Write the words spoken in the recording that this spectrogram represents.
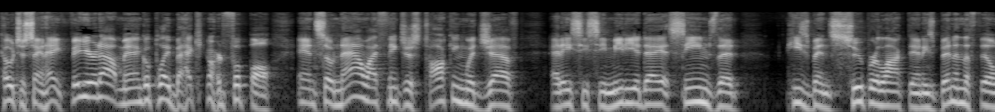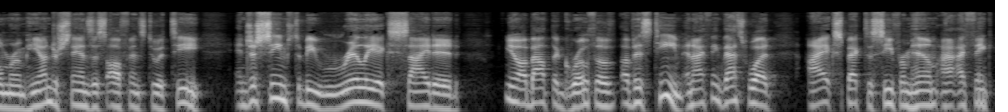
coaches saying, "Hey, figure it out, man. Go play backyard football." And so now I think just talking with Jeff at ACC Media Day, it seems that He's been super locked in. He's been in the film room. He understands this offense to a T and just seems to be really excited, you know, about the growth of, of his team. And I think that's what I expect to see from him. I, I think,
